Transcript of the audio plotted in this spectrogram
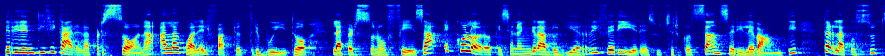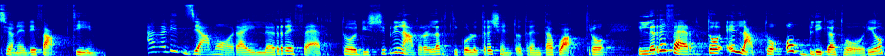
per identificare la persona alla quale il fatto è attribuito, la persona offesa e coloro che siano in grado di riferire su circostanze rilevanti per la costruzione dei fatti. Analizziamo ora il referto disciplinato dall'articolo 334. Il referto è l'atto obbligatorio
